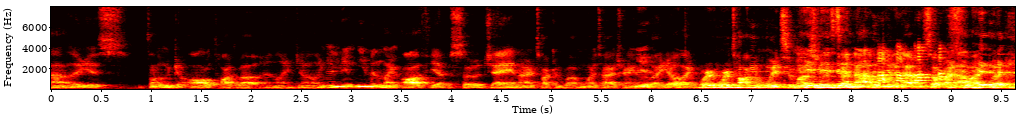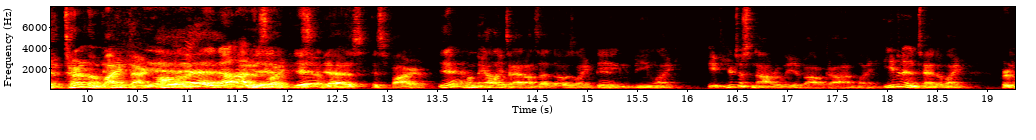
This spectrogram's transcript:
I don't know, like it's something we can all talk about and like you know like Mhm. even even like off the episode, Jay and I are talking about Muay Thai training. Yeah. Like yo like we're, we're talking way too much for this to not be an episode right now. Like but turn the mic back Yeah, on. nah, and it's like yeah. yeah it's, it's fire. Yeah. One thing I like to add on to that though is like being being like if you're just not really about God, like even in tandem, like for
